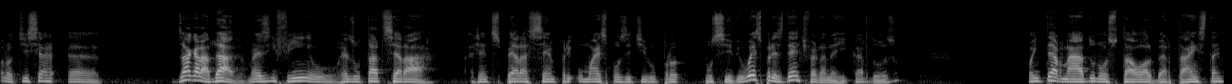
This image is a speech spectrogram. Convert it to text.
uma notícia é, desagradável, mas enfim, o resultado será, a gente espera sempre o mais positivo possível. O ex-presidente Fernando Henrique Cardoso foi internado no Hospital Albert Einstein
